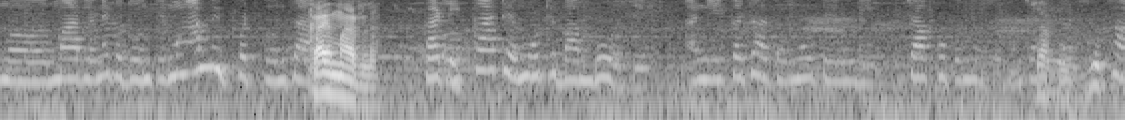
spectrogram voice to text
मग मारलं नाही का दोन तीन. मग आम्ही पटकून काय मारलं? काठी काठे मोठे बांबू होते. आणि एकाच्या हातात मोठे एवढी चाकू पण होते. चाकू? हा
